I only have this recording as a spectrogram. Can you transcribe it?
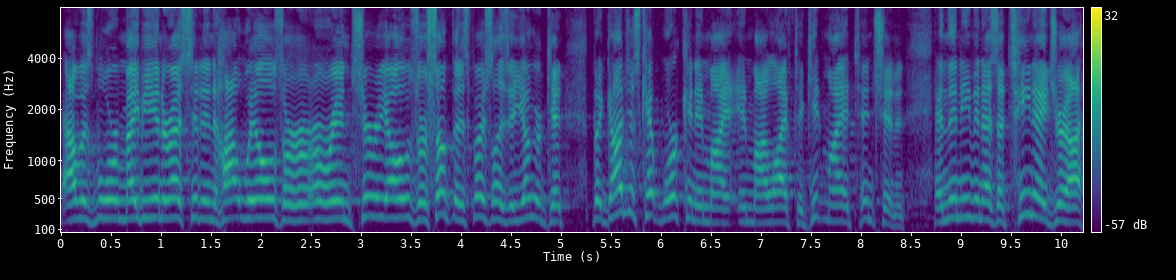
I was more maybe interested in Hot Wheels or, or in Cheerios or something, especially as a younger kid. But God just kept working in my, in my life to get my attention. And, and then even as a teenager, I,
